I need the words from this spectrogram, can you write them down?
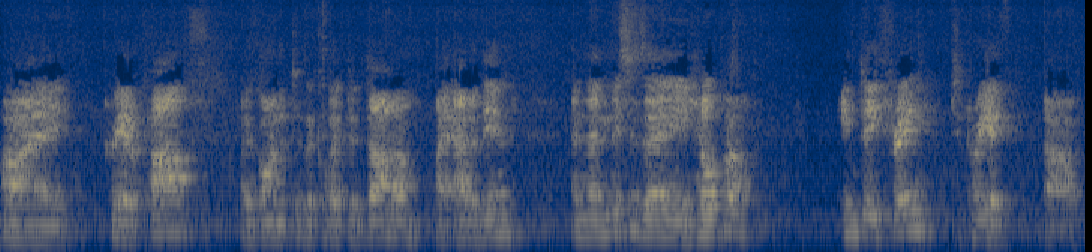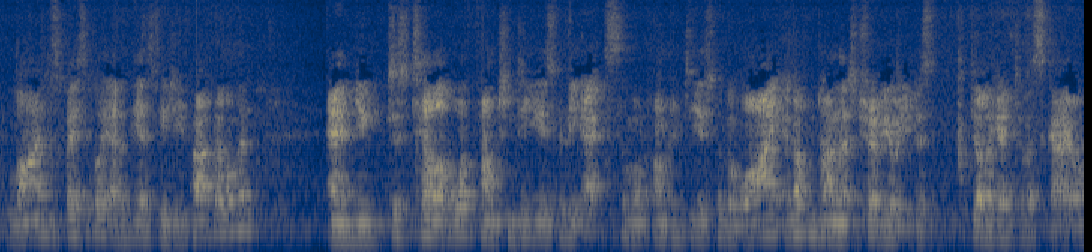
I create a path, I bind it to the collected data, I add it in, and then this is a helper in D3 to create uh, lines basically out of the SVG path element. And you just tell it what function to use for the X and what function to use for the Y. And oftentimes that's trivial, you just delegate to a scale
